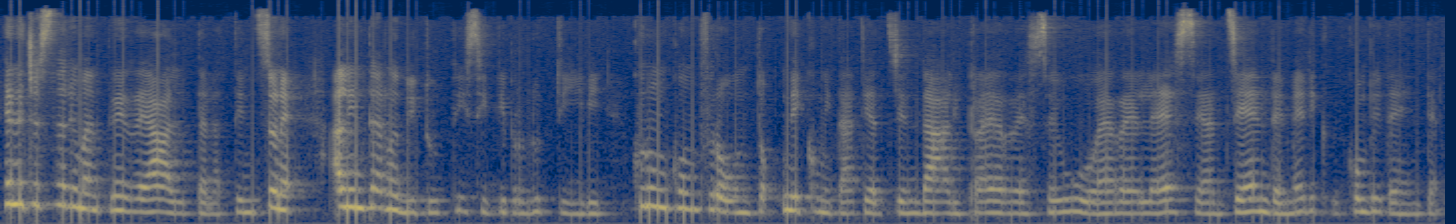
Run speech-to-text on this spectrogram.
è necessario mantenere alta l'attenzione all'interno di tutti i siti produttivi, con un confronto nei comitati aziendali tra RSU, RLS, aziende e medico competente,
